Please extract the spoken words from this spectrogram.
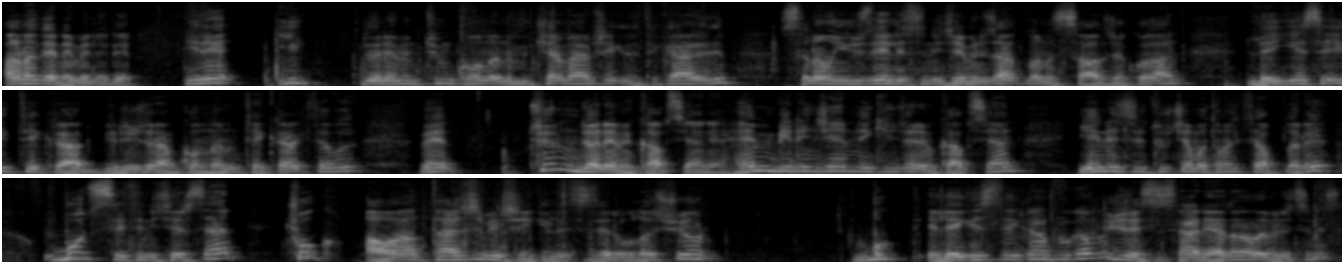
ana denemeleri. Yine ilk dönemin tüm konularını mükemmel bir şekilde tekrar edip sınavın yüzde ellisini cebinize atmanızı sağlayacak olan LGS ilk tekrar birinci dönem konularının tekrar kitabı ve tüm dönemi kapsayan hem birinci hem de ikinci dönemi kapsayan yeni nesil Türkçe matematik kitapları bu setin içerisinden çok avantajlı bir şekilde sizlere ulaşıyor. Bu LGS tekrar programı ücretsiz. Her yerden alabilirsiniz.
